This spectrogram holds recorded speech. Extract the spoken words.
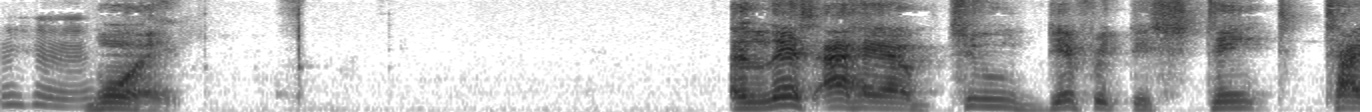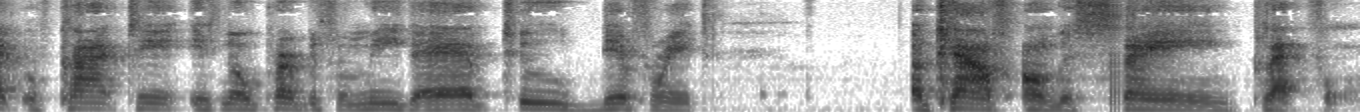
mm-hmm. one, unless I have two different, distinct type of content, it's no purpose for me to have two different accounts on the same platform.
